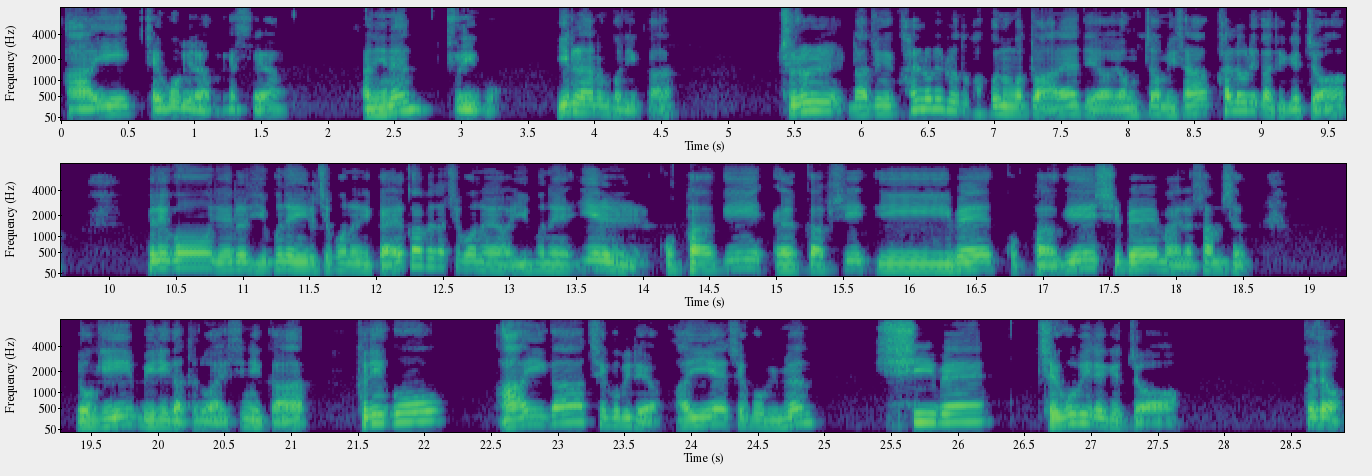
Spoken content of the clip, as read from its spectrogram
I 제곱이라고 했어요. 단위는 줄이고 일을 하는 거니까 줄을 나중에 칼로리로도 바꾸는 것도 알아야 돼요. 0.24 칼로리가 되겠죠. 그리고 얘를 2분의 1 집어넣으니까 L값에다 집어넣어요. 2분의 1 곱하기 L값이 200 곱하기 10의 마이너스 3승. 여기 미리가 들어와 있으니까. 그리고 i가 제곱이 돼요. i의 제곱이면 10의 제곱이 되겠죠. 그죠?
